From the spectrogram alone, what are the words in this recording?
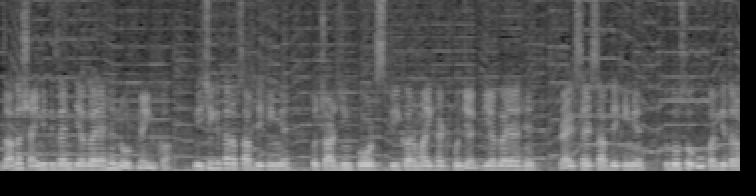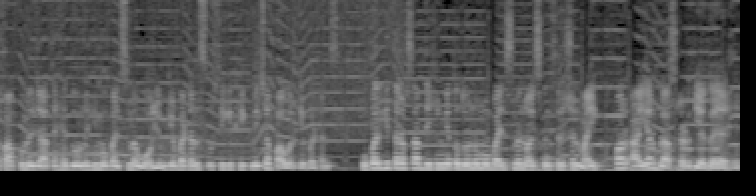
ज़्यादा शाइनी डिज़ाइन दिया गया है नोट नाइन का। नीचे की तरफ़ आप देखेंगे तो charging port speaker mic headphone jack दिया गया है। राइट साइड से आप देखेंगे तो दोस्तों ऊपर की तरफ़ आपको मिल जाते हैं दोनों ही मोबाइल्स में वॉल्यूम के बटन उसी के ठीक नीचे पावर के बटन ऊपर की तरफ़ आप देखेंगे तो दोनों मोबाइल्स में नॉइस कैंसिलेशन माइक और आईआर ब्लास्टर दिया गया है,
